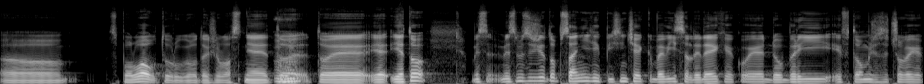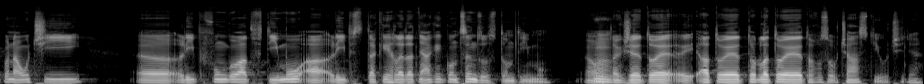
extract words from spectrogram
uh, spoluautorů, jo? takže vlastně to, mm-hmm. to je, je, je to, myslím, myslím si, že to psaní těch písniček ve více lidech jako je dobrý i v tom, že se člověk jako naučí uh, líp fungovat v týmu a líp taky hledat nějaký konsenzus v tom týmu. Jo, hmm. Takže to je, a to je, tohle to je toho součástí určitě.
